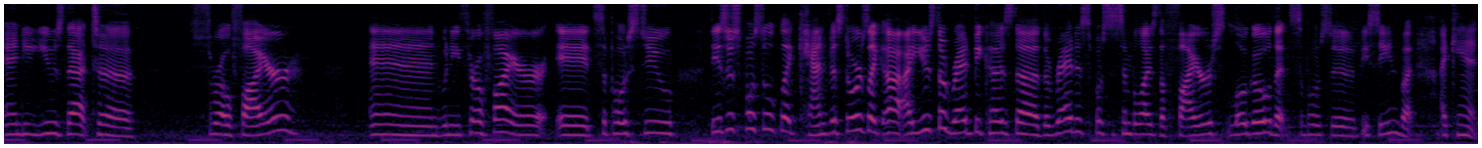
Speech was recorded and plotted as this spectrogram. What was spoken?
and you use that to throw fire. And when you throw fire, it's supposed to. These are supposed to look like canvas doors. Like uh, I use the red because the the red is supposed to symbolize the fire's logo that's supposed to be seen, but I can't.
